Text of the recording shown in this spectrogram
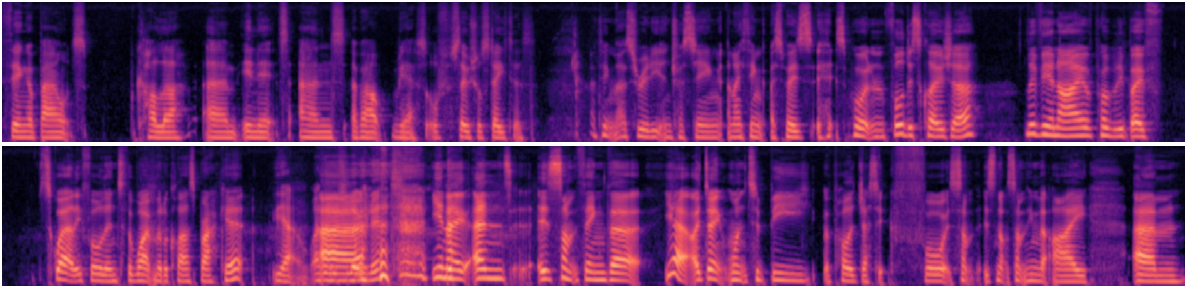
thing about color um, in it and about yeah sort of social status. I think that's really interesting. And I think, I suppose it's important. Full disclosure Livy and I have probably both squarely fall into the white middle class bracket. Yeah, I think should own it. you know, and it's something that, yeah, I don't want to be apologetic for. It's, some, it's not something that I um,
